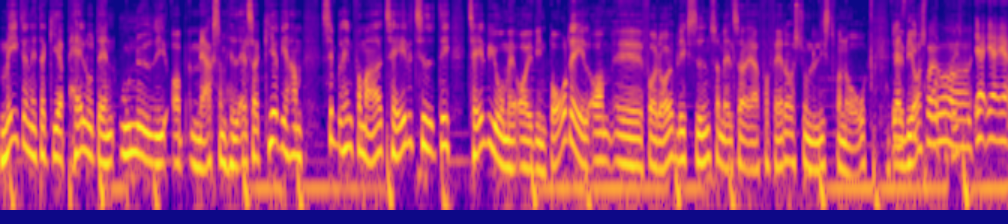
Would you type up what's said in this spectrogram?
medierne, der giver Paludan unødig opmærksomhed. Altså giver vi ham simpelthen for meget taletid? Det talte vi jo med Øjvind Bordal om øh, for et øjeblik siden, som altså er forfatter og journalist fra Norge. Lad os Øh, vi har lige også prøve på Facebook. at, ja, ja,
